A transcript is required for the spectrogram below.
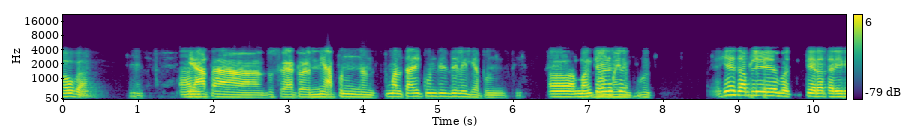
हो का. ते आणि, आता दुसऱ्या आठवड्यात मी आपण तुम्हाला तारीख कोणतीच दिलेली आपण अं, मागच्या दोन वेळेस महिन्यापूर्वी. हेच आपली ब- तेरा तारीख.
